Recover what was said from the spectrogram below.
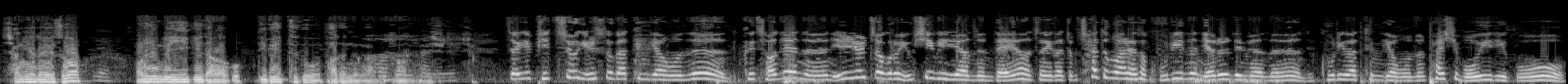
작년에 해서 네. 어느 정도 이익이 나가고 리베이트도 받았는가 아, 그거 한번 네. 해주시죠. 저기 비축 일수 같은 경우는 그 전에는 일률적으로 60일이었는데요. 저희가 좀 차등화를 해서 구리는 예를 들면은 구리 같은 경우는 85일이고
